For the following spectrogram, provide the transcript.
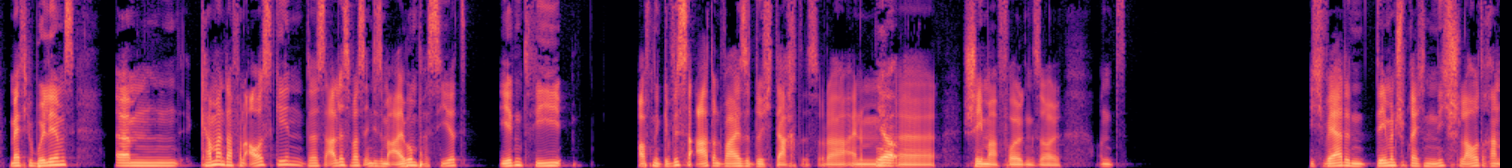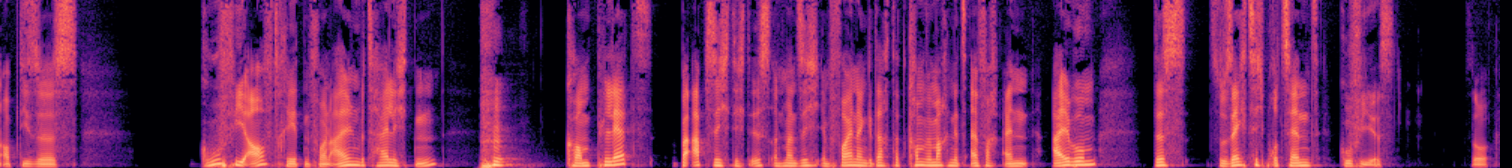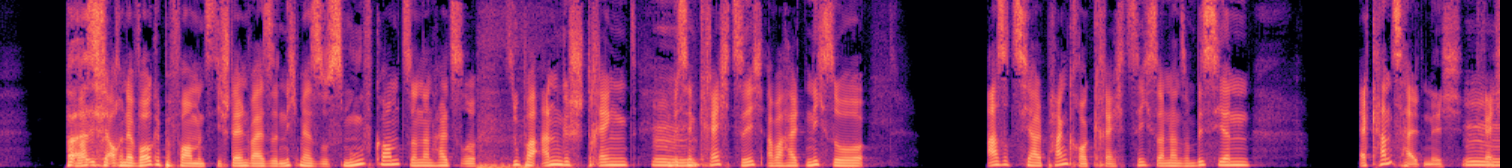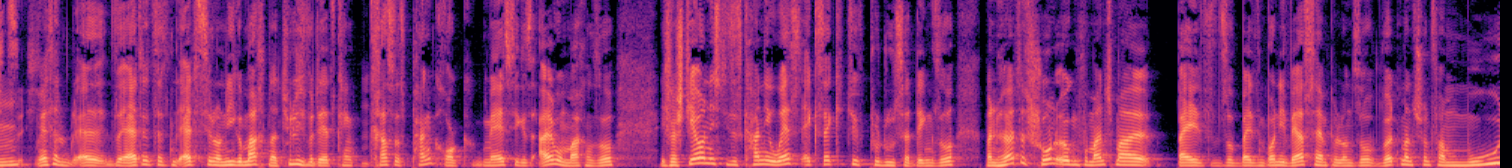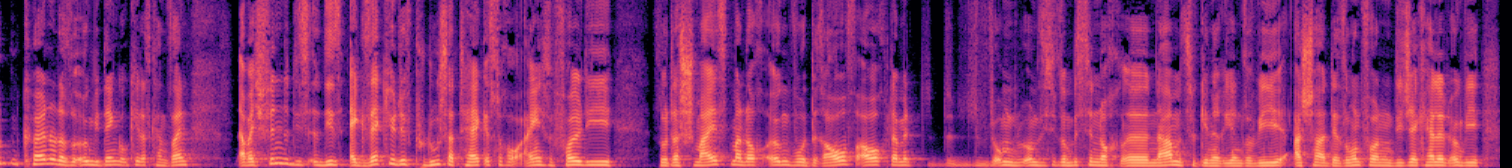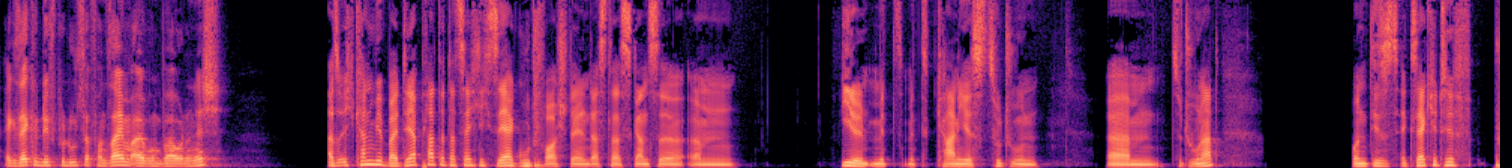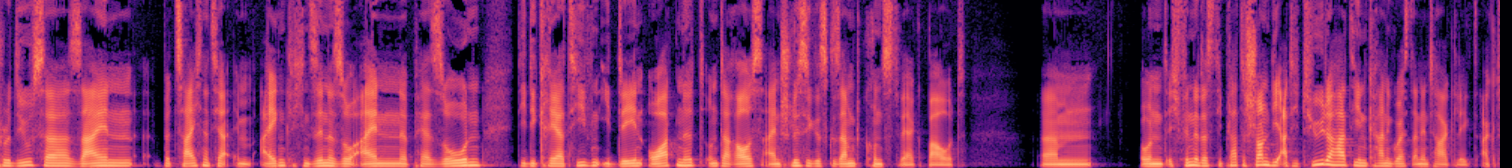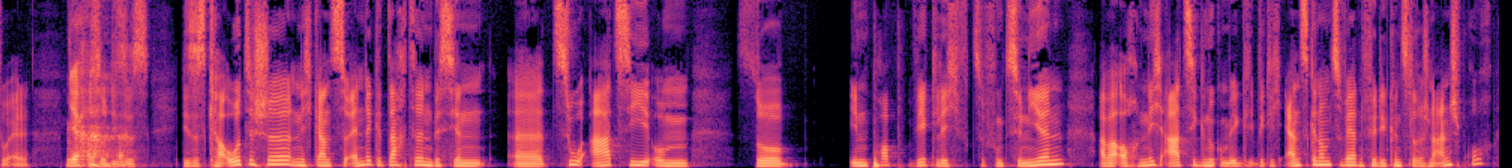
Matthew Williams. Ähm, kann man davon ausgehen, dass alles, was in diesem Album passiert, irgendwie auf eine gewisse Art und Weise durchdacht ist oder einem Ja. äh, Schema folgen soll? Und ich werde dementsprechend nicht schlau dran, ob dieses goofy Auftreten von allen Beteiligten komplett beabsichtigt ist und man sich im Vorhinein gedacht hat, komm, wir machen jetzt einfach ein Album, das zu 60% goofy ist. So. Was ja auch in der Vocal Performance, die stellenweise nicht mehr so smooth kommt, sondern halt so super angestrengt, ein Mhm. bisschen krächzig, aber halt nicht so asozial Punkrock krächzig, sondern so ein bisschen, er kann's halt nicht. Mhm. Er, ist halt, er, er, hat jetzt, er es ja noch nie gemacht. Natürlich wird er jetzt kein krasses Punkrock-mäßiges Album machen, so. Ich verstehe auch nicht dieses Kanye West Executive Producer Ding, so. Man hört es schon irgendwo manchmal bei, so, bei diesem Bonnie Iver Sample und so, wird man schon vermuten können oder so irgendwie denken, okay, das kann sein. Aber ich finde, dieses, dieses Executive Producer Tag ist doch auch eigentlich so voll die, so, das schmeißt man doch irgendwo drauf, auch damit, um, um sich so ein bisschen noch äh, Namen zu generieren, so wie Asha, der Sohn von DJ Khaled, irgendwie Executive Producer von seinem Album war, oder nicht? Also ich kann mir bei der Platte tatsächlich sehr gut vorstellen, dass das Ganze ähm, viel mit, mit Kanyes Zutun ähm, zu tun hat. Und dieses Executive Producer sein bezeichnet ja im eigentlichen Sinne so eine Person, die die kreativen Ideen ordnet und daraus ein schlüssiges Gesamtkunstwerk baut. Ähm, und ich finde, dass die Platte schon die Attitüde hat, die in Kanye West an den Tag legt, aktuell. Ja. Also dieses, dieses chaotische, nicht ganz zu Ende gedachte, ein bisschen äh, zu artsy, um so in Pop wirklich zu funktionieren, aber auch nicht artsy genug, um wirklich wirklich ernst genommen zu werden für den künstlerischen Anspruch.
